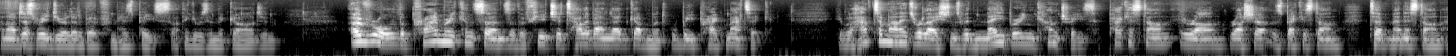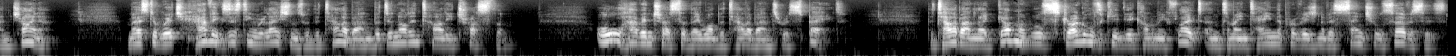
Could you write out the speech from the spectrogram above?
And I'll just read you a little bit from his piece. I think it was in the Guardian. Overall, the primary concerns of the future Taliban-led government will be pragmatic it will have to manage relations with neighbouring countries Pakistan, Iran, Russia, Uzbekistan, Turkmenistan, and China, most of which have existing relations with the Taliban but do not entirely trust them. All have interests that they want the Taliban to respect. The Taliban led government will struggle to keep the economy afloat and to maintain the provision of essential services,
